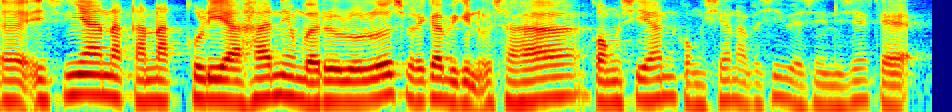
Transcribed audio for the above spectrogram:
uh, isinya anak-anak kuliahan yang baru lulus mereka bikin usaha. Kongsian kongsian apa sih bahasa Indonesia? Kayak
